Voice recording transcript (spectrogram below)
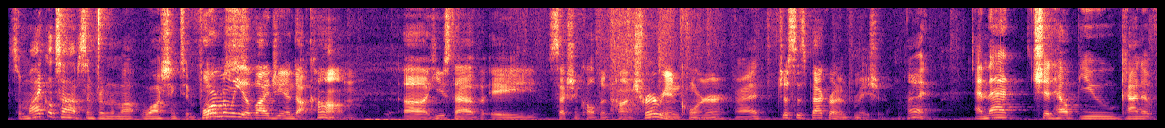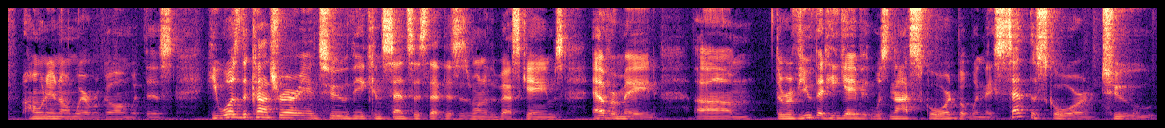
So Michael Thomsen from the Mo- Washington Post. formerly of IGN.com. Uh, he used to have a section called the Contrarian Corner, All right. just as background information. All right. And that should help you kind of hone in on where we're going with this. He was the contrarian to the consensus that this is one of the best games ever made. Um, the review that he gave it was not scored, but when they sent the score to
